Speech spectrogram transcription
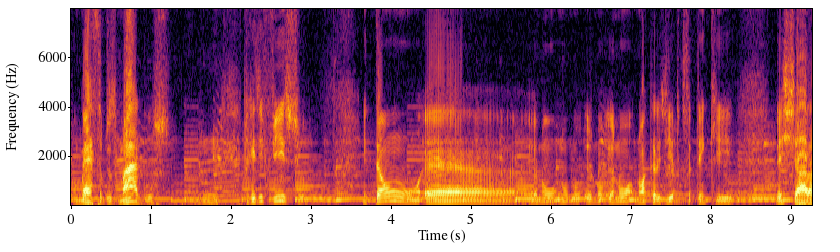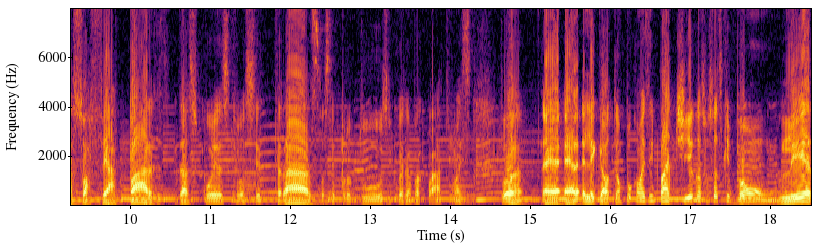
O mestre dos magos? Hum, fica difícil. Então, é, eu, não, não, eu, não, eu não, acredito que você tem que deixar a sua fé a par das coisas que você traz, você produz e caramba quatro. Mas, porra, é, é, é, legal ter um pouco mais de empatia com as pessoas que vão ler,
